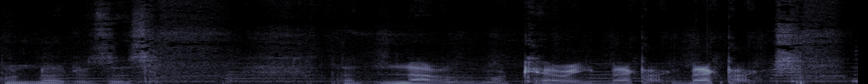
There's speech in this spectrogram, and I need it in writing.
one notices that none of them are carrying backpacks.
